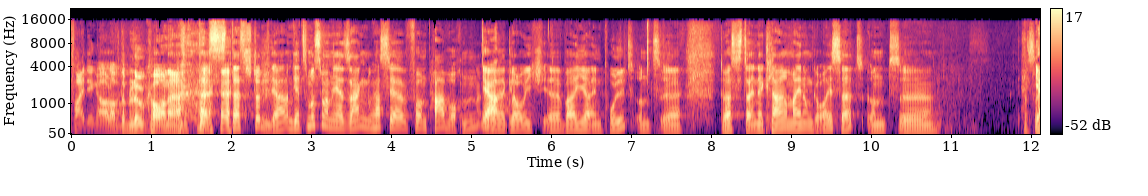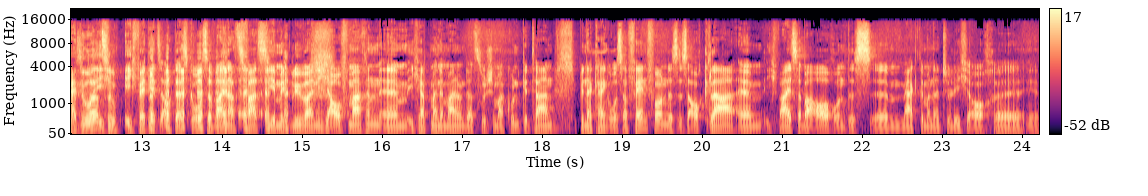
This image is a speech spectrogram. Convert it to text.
Fighting out of the blue corner. Das, das stimmt, ja. Und jetzt muss man ja sagen, du hast ja vor ein paar Wochen, Ja. äh, glaube ich, äh, war hier ein Pult und äh, du hast deine klare Meinung geäußert und äh, Ja, du, ich, dazu? ich werde jetzt auch das große Weihnachtsfass hier mit Glühwein nicht aufmachen. Ähm, ich habe meine Meinung dazu schon mal kundgetan. Ich bin da kein großer Fan von, das ist auch klar. Ähm, ich weiß aber auch, und das ähm, merkte man natürlich auch, äh,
